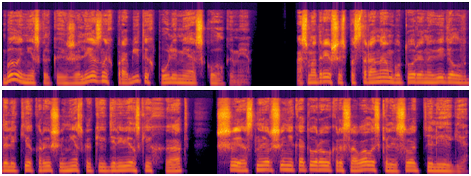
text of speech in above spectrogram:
Было несколько из железных, пробитых пулями и осколками. Осмотревшись по сторонам, Буторин увидел вдалеке крыши нескольких деревенских хат, шест, на вершине которого красовалось колесо от телеги.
